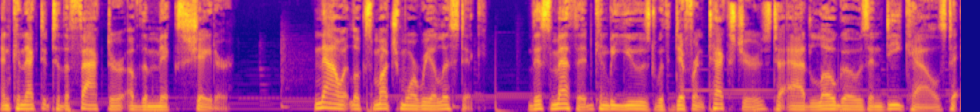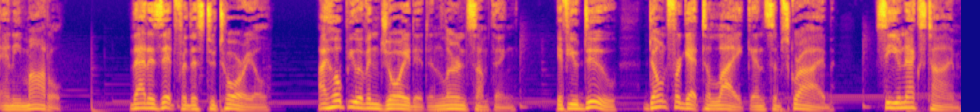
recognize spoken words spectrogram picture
and connect it to the factor of the mix shader. Now it looks much more realistic. This method can be used with different textures to add logos and decals to any model. That is it for this tutorial. I hope you have enjoyed it and learned something. If you do, don't forget to like and subscribe. See you next time.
